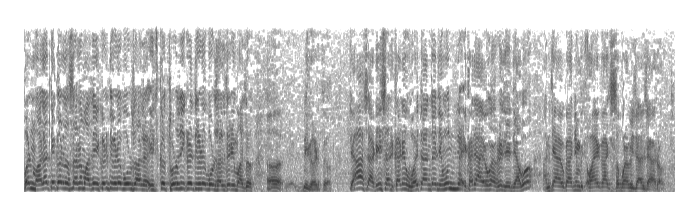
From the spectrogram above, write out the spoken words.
पण मला ते करत असताना माझं इकडे तिकडे बोर्ड झालं इतकं थोडं इकडे तिकडे बोर्ड झालं तरी माझं बिघडतं. त्यासाठी सरकारने उभयता नेमून एखाद्या आयोगाकडे ते द्यावं आणि त्या आयोगाने आयोगाच्या समोर आम्ही जायला तयार आहोत.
